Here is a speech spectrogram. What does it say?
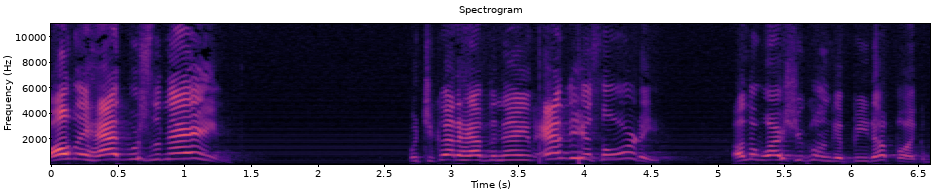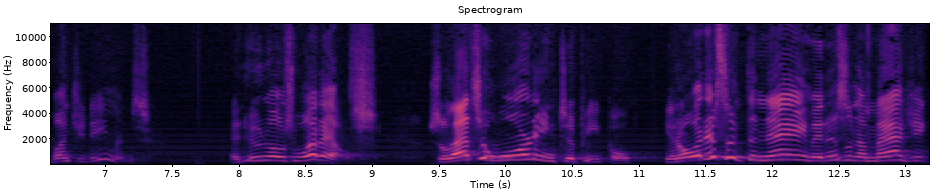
all they had was the name. But you got to have the name and the authority. Otherwise, you're going to get beat up like a bunch of demons. And who knows what else. So that's a warning to people. You know, it isn't the name, it isn't a magic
